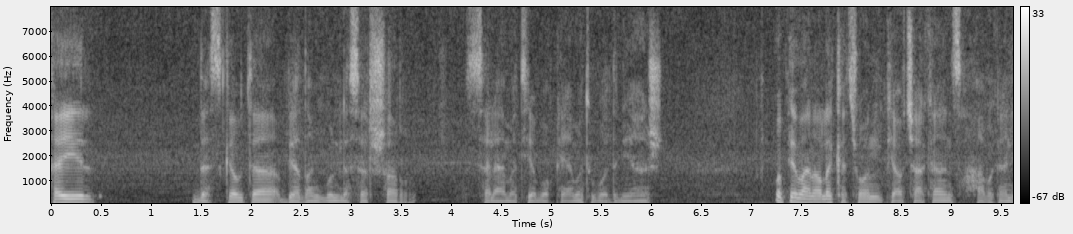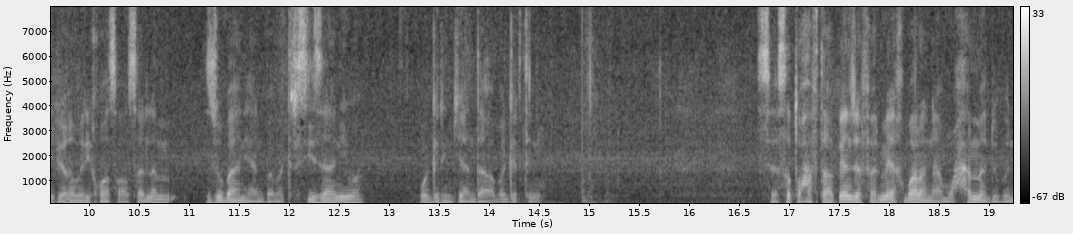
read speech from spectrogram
خەیر دەستکەوتە بێدەنگ بوون لەسەر شەڕ سەلامەتیە بۆ قیامەت و بۆ دنیاش وە پێمانەڵێ کە چۆن پیاوچکان حابەکانی پێغەمەری خۆسەسە لەم زوبانیان بە مەترسی زانیوە وە گرنگیان داوە بەگرتنی حفتا بينجا فرمي أخبرنا محمد بن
